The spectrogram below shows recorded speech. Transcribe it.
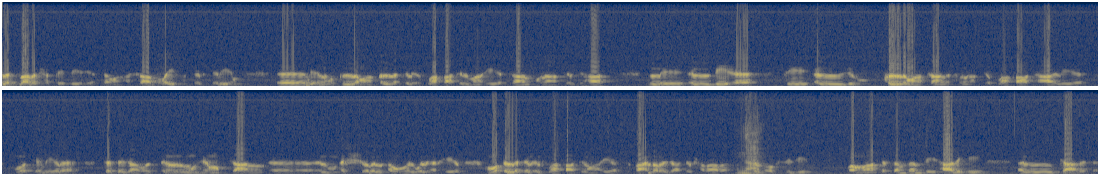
الأسباب الحقيقية هي كما أشار ضيفك الكريم آه، بأنه كلما قلت الإطلاقات المائية كان هناك انتهاك للبيئة في الجنوب، كلما كانت هناك إطلاقات عالية وكبيرة تتجاوز، المهم كان آه، المؤشر الأول والأخير هو قلة الإطلاقات المائية، ارتفاع درجات الحرارة نعم. الأكسجين وما تسبب بهذه الكارثة.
